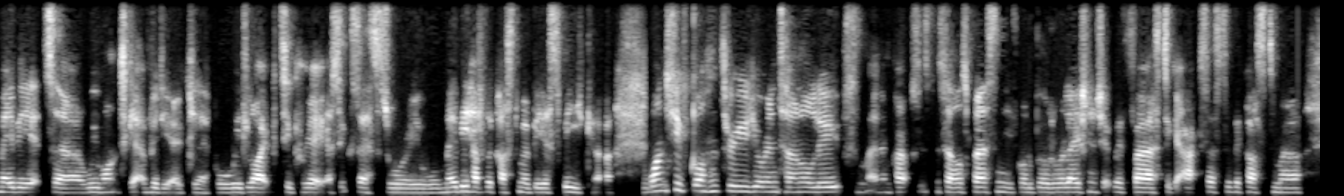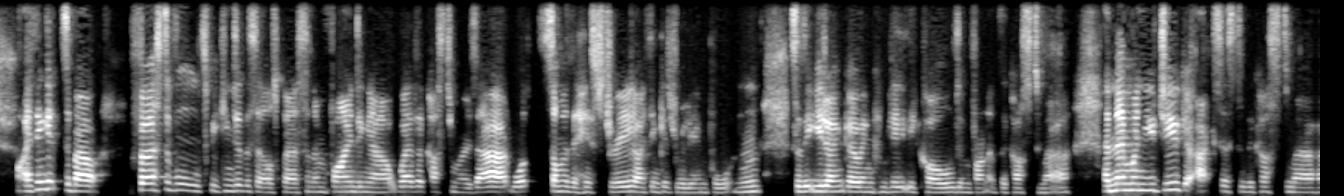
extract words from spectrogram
Maybe it's uh, we want to get a video clip, or we'd like to create a success story, or maybe have the customer be a speaker. Once you've gone through your internal loops, and then perhaps it's the salesperson you've got to build a relationship with first to get access to the customer. I think it's about first of all speaking to the salesperson and finding out where the customer is at what some of the history i think is really important so that you don't go in completely cold in front of the customer. And then when you do get access to the customer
